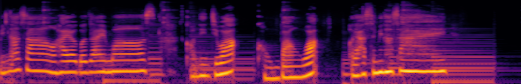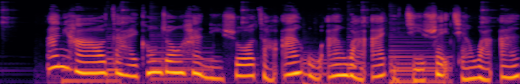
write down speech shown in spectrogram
皆さん、おはようございます。こんにちは、こんばんは、おやすみなさい。啊，你好，在空中和你说早安、午安、晚安以及睡前晚安。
